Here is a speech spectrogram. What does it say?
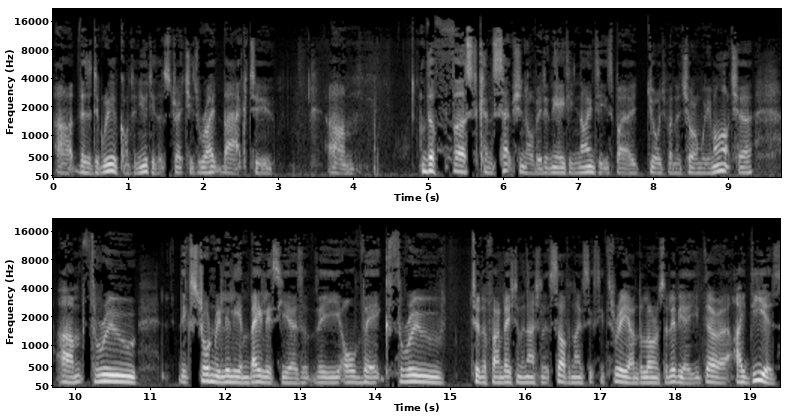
uh, there's a degree of continuity that stretches right back to um, the first conception of it in the 1890s by George Bernard Shaw and William Archer, um, through the extraordinary Lilian Baylis years at the Old Vic, through to the foundation of the National itself in 1963 under Laurence Olivier. There are ideas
